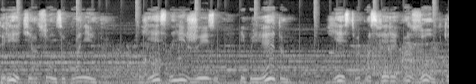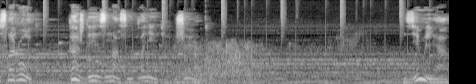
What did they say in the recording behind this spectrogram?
Третья от Солнца планета. Есть на ней жизнь, и при этом есть в атмосфере азот, кислород. Каждый из нас на планете живет. Земля.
